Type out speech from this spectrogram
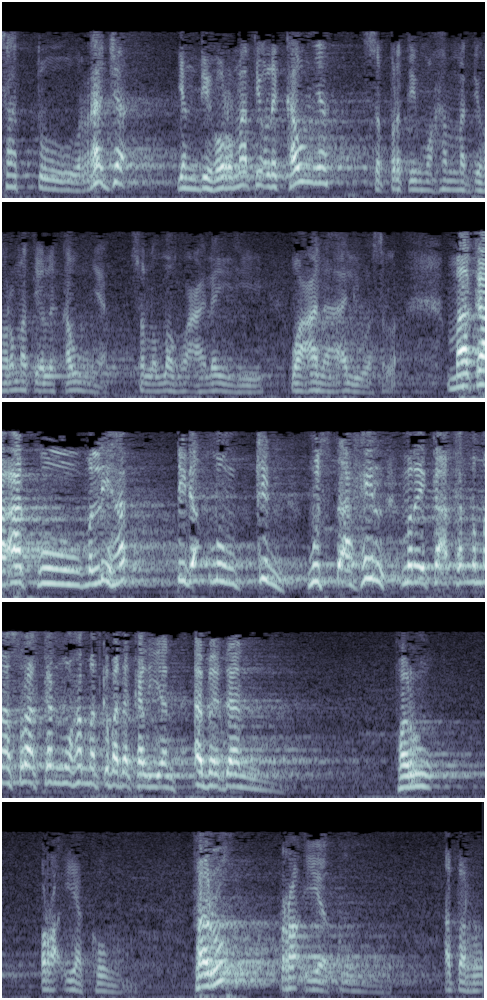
satu raja yang dihormati oleh kaumnya seperti Muhammad dihormati oleh kaumnya sallallahu alaihi wa ala alihi wasallam. Maka aku melihat tidak mungkin mustahil mereka akan memasrahkan Muhammad kepada kalian abadan. Faru ra'yakum. Faru ra'yakum. Apa ru?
